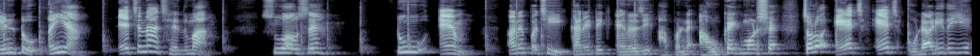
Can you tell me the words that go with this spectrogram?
ઇન્ટુ અહીંયા એચના છેદમાં શું આવશે? ટુ એમ અને પછી કાઇનેટિક એનર્જી આપણને આવું કંઈક મળશે. ચલો એચ એચ ઉડાડી દઈએ.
